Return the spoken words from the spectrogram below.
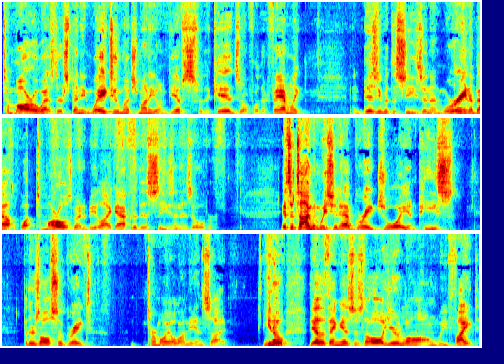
tomorrow as they're spending way too much money on gifts for the kids or for their family and busy with the season and worrying about what tomorrow is going to be like after this season is over. It's a time when we should have great joy and peace, but there's also great turmoil on the inside. You know, the other thing is is all year long we fight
